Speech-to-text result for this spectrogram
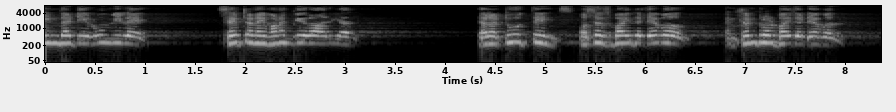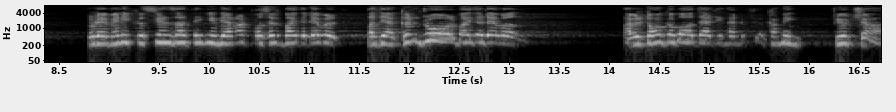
ஐந்தடி ரூமிலே சேட்டனை வணங்குகிறார்கள். There are two things possessed by the devil and controlled by the devil. Today, many Christians are thinking they are not possessed by the devil, but they are controlled by the devil. I will talk about that in the coming future.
